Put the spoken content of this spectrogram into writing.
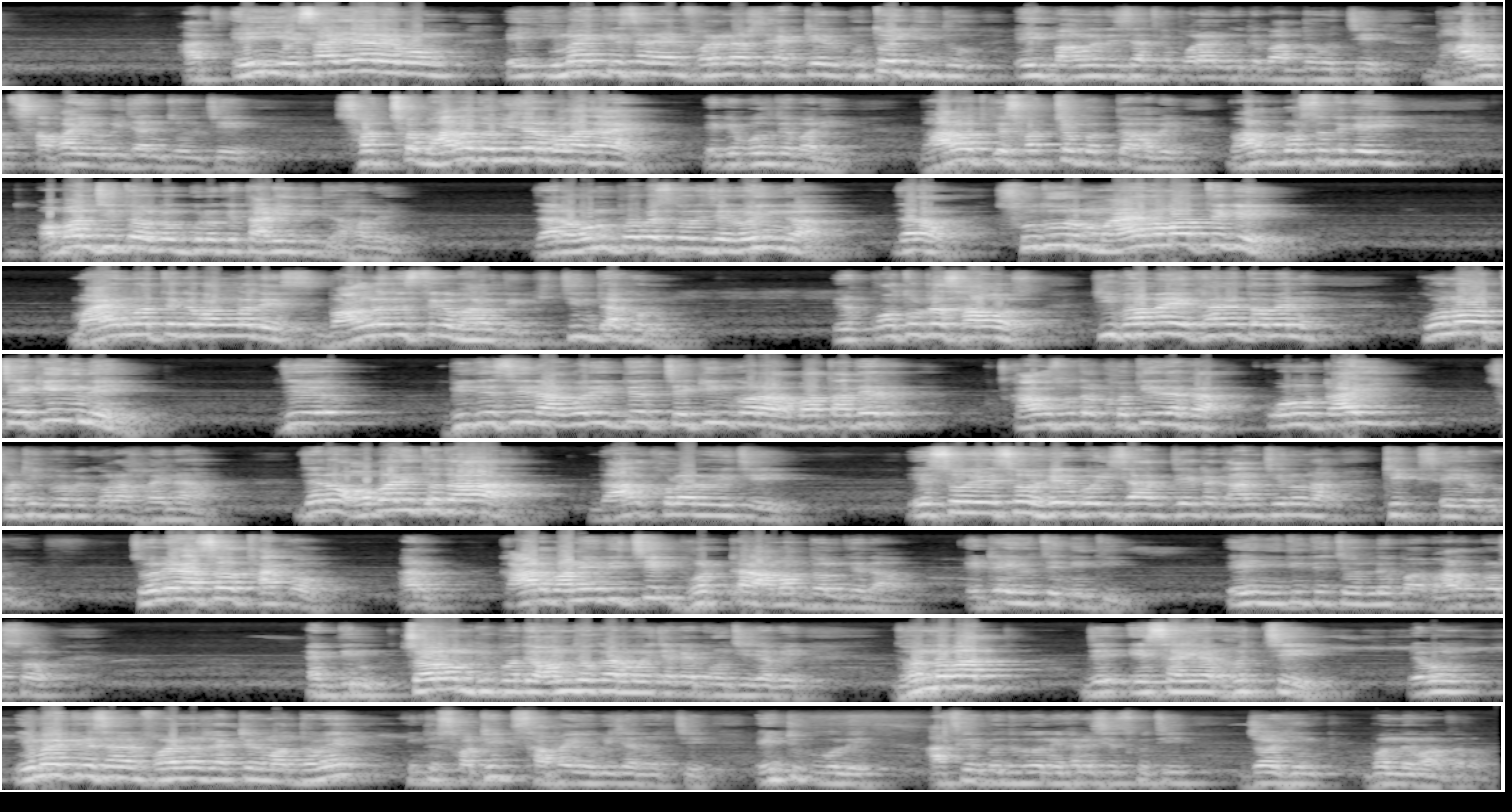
আজ এই এসআইআর এবং এই ইমাইগ্রেশন অ্যান্ড ফরেনার্স অ্যাক্টের গুতোই কিন্তু এই বাংলাদেশে আজকে পলায়ন করতে বাধ্য হচ্ছে। ভারত সাফাই অভিযান চলছে। স্বচ্ছ ভারত অভিযান বলা যায়, একে বলতে পারি। ভারতকে স্বচ্ছ করতে হবে। ভারতবর্ষ থেকে এই অবাঞ্ছিত লোকগুলোকে তাড়িয়ে দিতে হবে। যারা অনুপ্রবেশ করেছে রোহিঙ্গা, যারা সুদূর মায়ানমার থেকে মায়ানমার থেকে বাংলাদেশ বাংলাদেশ থেকে ভারতে চিন্তা করুন? এর কতটা সাহস? কীভাবে এখানে তবে কোনো চেকিং নেই? যে বিদেশি নাগরিকদের চেকিং করা বা তাদের কাগজপত্র খতিয়ে দেখা কোনোটাই সঠিকভাবে করা হয় না। যেন অবারিত দ্বার দ্বার খোলা রয়েছে। এসো এসো, হে বৈশাখ, যে একটা গান ছিল না, ঠিক সেই রকমই। চলে আসো, থাকো। আর কার বানিয়ে দিচ্ছি? ভোটটা আমার দলকে দাও। এটাই হচ্ছে নীতি। এই নীতিতে চললে ভারতবর্ষ একদিন চরম বিপদে অন্ধকারময় জায়গায় পৌঁছে যাবে। ধন্যবাদ যে এসআইআর হচ্ছে এবং ইমাইগ্রেশন অ্যান্ড ফরেনার অ্যাক্টের মাধ্যমে কিন্তু সঠিক সাফাই অভিযান হচ্ছে। এইটুকু বলে আজকের প্রতিবেদন এখানে শেষ করছি। জয় হিন্দ, বন্দে মাতরম।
